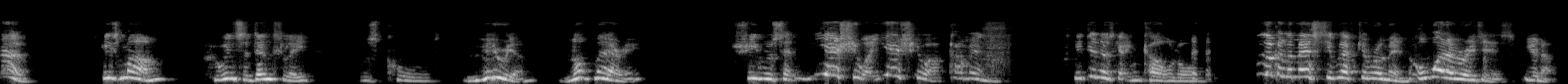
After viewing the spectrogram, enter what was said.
No. His mum, who incidentally was called Miriam, not Mary, she would have said, Yeshua, Yeshua, come in. Your dinner's getting cold, or look at the mess you've left your room in, or whatever it is, you know.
